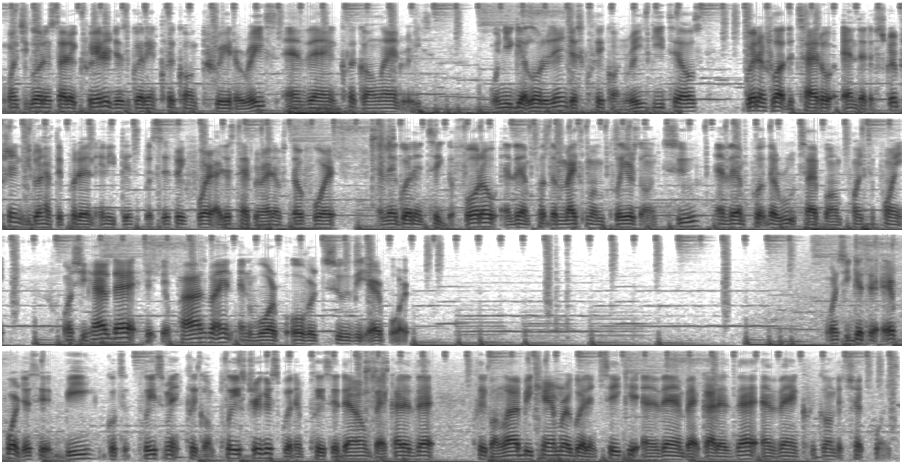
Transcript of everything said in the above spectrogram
Once you load inside a creator, just go ahead and click on create a race and then click on land race. When you get loaded in, just click on race details. Go ahead and fill out the title and the description. You don't have to put in anything specific for it. I just type in random stuff for it. And then go ahead and take the photo and then put the maximum players on two and then put the route type on point to point. Once you have that, hit your pause button and warp over to the airport. Once you get to the airport, just hit B, go to placement, click on place triggers, go ahead and place it down, back out of that, click on lobby camera, go ahead and take it, and then back out of that, and then click on the checkpoints.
